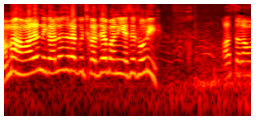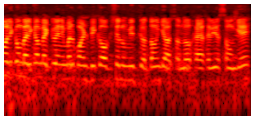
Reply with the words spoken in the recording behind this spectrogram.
मामा, हमारे निकालो ज़रा, कुछ कर्जा पानी ऐसे थोड़ी। अस्सलाम वालेकुम welcome back to animal point B का ऑफिशियल उम्मीद करता हूँ कि आप सब लोग खैर खरीद होंगे।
